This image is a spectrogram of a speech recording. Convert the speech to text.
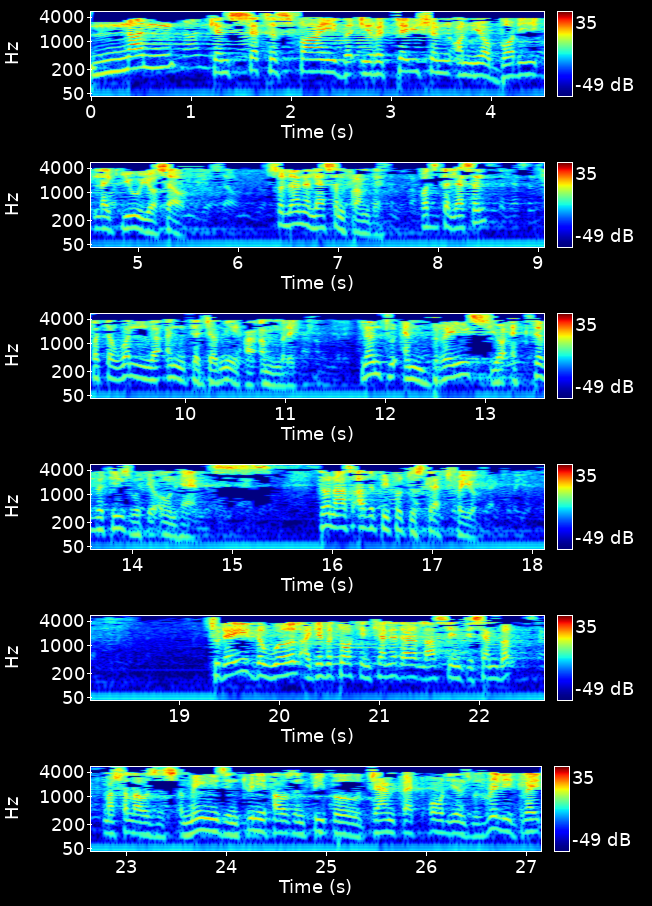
None can satisfy the irritation on your body like you yourself. So learn a lesson from that. What's the lesson? فَتَوَلَّ أَنْتَ جَمِيعَ أَمْرِكَ Learn to embrace your activities with your own hands. Don't ask other people to scratch for you. Today, the world, I gave a talk in Canada last year in December. MashaAllah, was amazing. 20,000 people, jam-packed audience, was really great.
